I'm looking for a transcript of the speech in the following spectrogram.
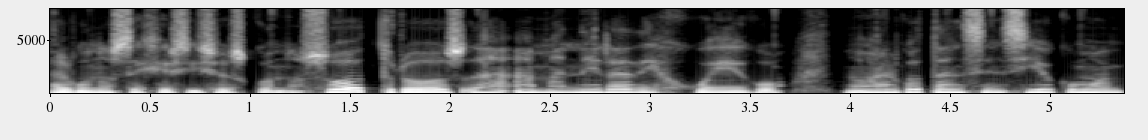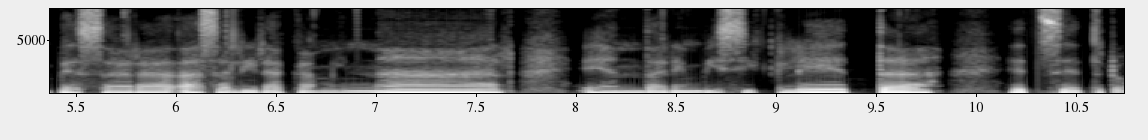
algunos ejercicios con nosotros a, manera de juego, ¿no? Algo tan sencillo como empezar a, salir a caminar, andar en bicicleta, etcétera.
